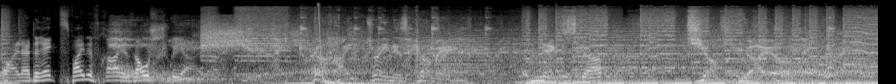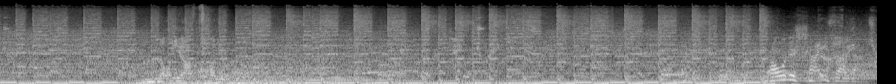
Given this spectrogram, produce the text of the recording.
Boah, Alter, direkt zweite Frage, sauschwer, Alter. The hype train is coming. Next up, Jump Geil. Neuer Follower. Ohne Scheiß, Alter.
